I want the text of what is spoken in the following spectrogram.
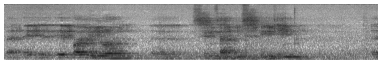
But it, all in all, uh, since I've been speaking, uh,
